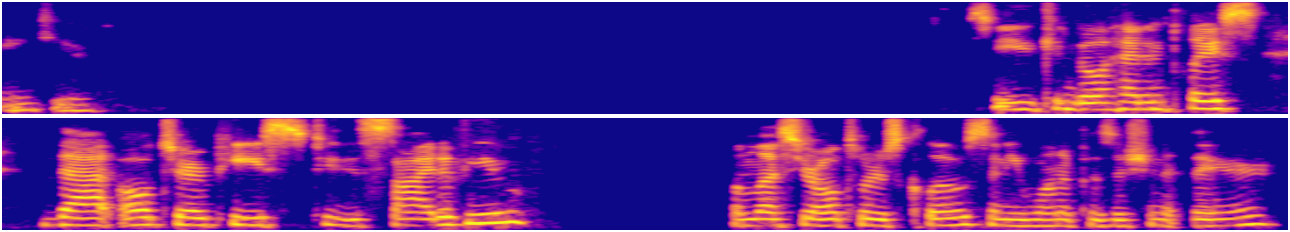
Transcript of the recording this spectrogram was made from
Thank you. So you can go ahead and place that altar piece to the side of you, unless your altar is close and you want to position it there. You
